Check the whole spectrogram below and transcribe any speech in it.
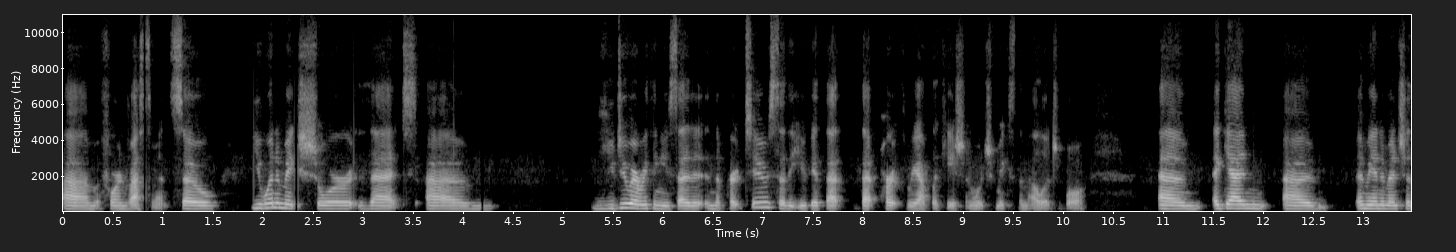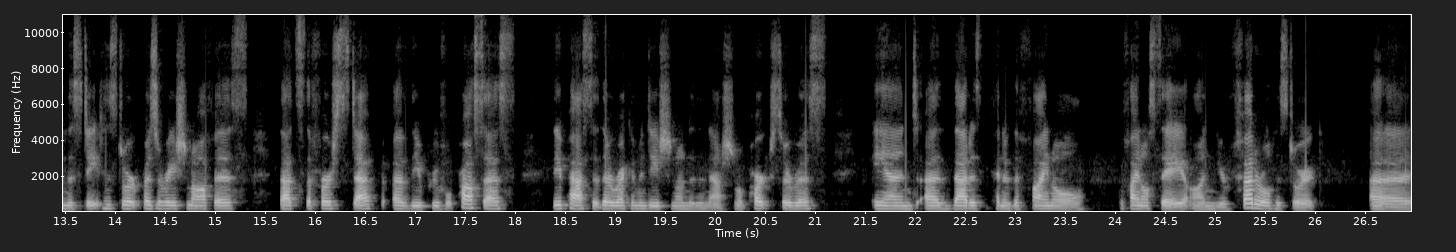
um, for investment. So you want to make sure that um, you do everything you said in the part two so that you get that, that part three application, which makes them eligible. Um, again, uh, Amanda mentioned the State Historic Preservation Office. That's the first step of the approval process. They pass it their recommendation onto the National Park Service, and uh, that is kind of the final the final say on your federal historic uh,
